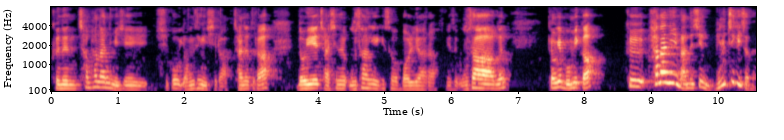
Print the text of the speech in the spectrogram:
그는 참 하나님이시고 영생이시라. 자녀들아 너희의 자신을 우상에게서 멀리하라. 그래서 우상은 결국에 뭡니까? 그 하나님이 만드신 물질이잖아요.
